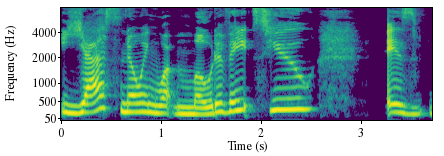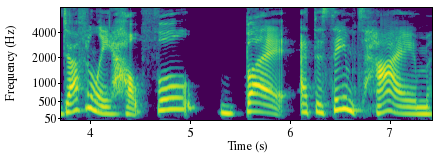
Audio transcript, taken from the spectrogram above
yes, knowing what motivates you is definitely helpful. But at the same time,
